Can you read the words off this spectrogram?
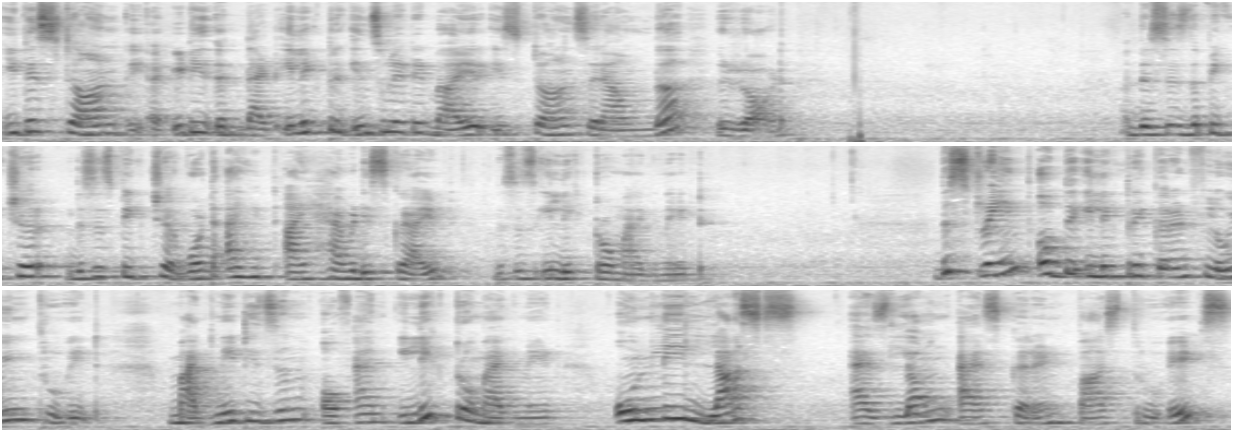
it is turned it is uh, that electric insulated wire is turns around the rod. This is the picture this is picture what i i have described. This is electromagnet. The strength of the electric current flowing through it. Magnetism of an electromagnet only lasts as long as current pass through its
